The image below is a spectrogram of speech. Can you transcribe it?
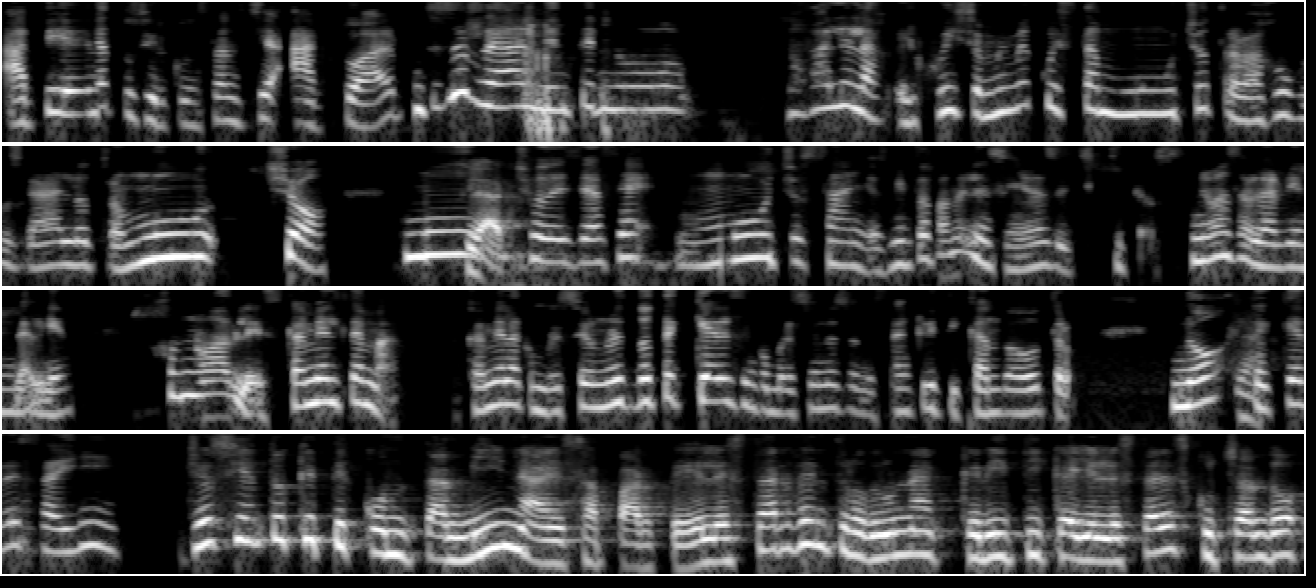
atiende a tu circunstancia actual, entonces realmente no, no vale el juicio. A mí me cuesta mucho trabajo juzgar al otro, mucho, mucho, desde hace muchos años. Mi papá me lo enseñó desde chiquitos. No vas a hablar bien de alguien, mejor no hables, cambia el tema, cambia la conversación. No, te quedes en conversaciones donde están criticando a otro. No te quedes ahí. Yo siento que te contamina esa parte, el estar dentro de una crítica y el estar escuchando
